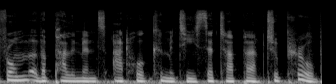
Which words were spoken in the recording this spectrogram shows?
from the Parliament's ad hoc committee set up uh, to probe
